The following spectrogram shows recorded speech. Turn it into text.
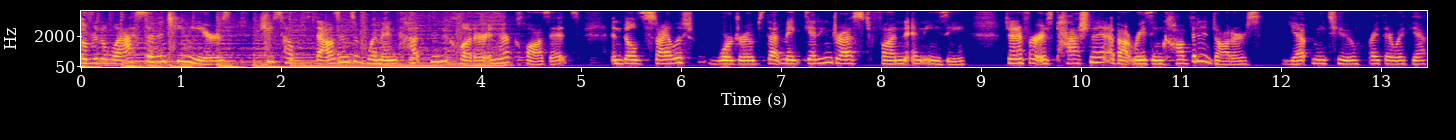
Over the last 17 years, she's helped thousands of women cut through the clutter in their closets and build stylish wardrobes that make getting dressed fun and easy. Jennifer is passionate about raising confident daughters. Yep, me too, right there with you.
